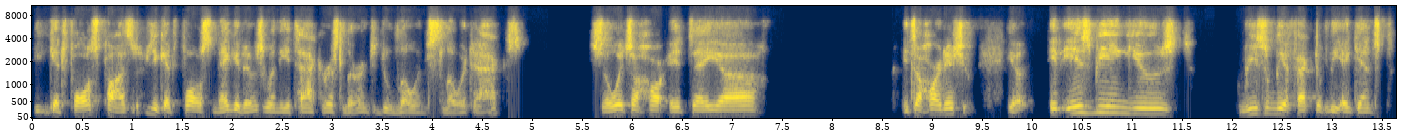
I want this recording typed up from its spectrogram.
you can get false positives, you get false negatives when the attacker has learned to do low and slow attacks. So it's a hard it's a uh, it's a hard issue. You know, it is being used reasonably effectively against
